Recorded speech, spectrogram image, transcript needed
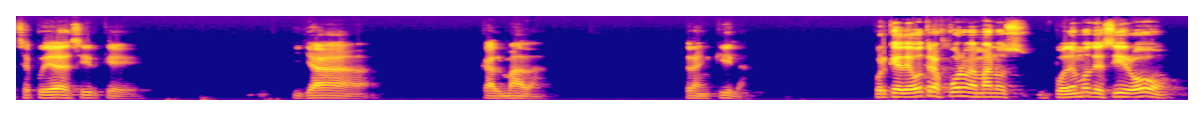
se pudiera decir que ya calmada, tranquila. Porque de otra forma, hermanos, podemos decir, oh,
